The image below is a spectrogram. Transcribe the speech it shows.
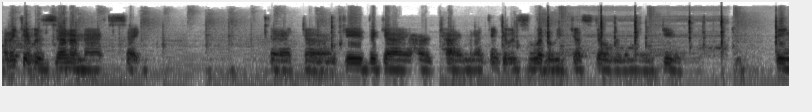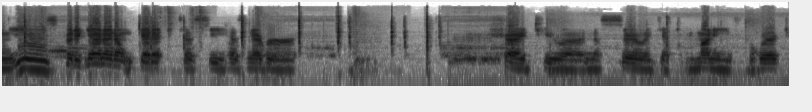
I think it was ZeniMax that, that uh, gave the guy a hard time, and I think it was literally just over the main Doom being used, but again, I don't get it because he has never tried to uh, necessarily get money for it.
